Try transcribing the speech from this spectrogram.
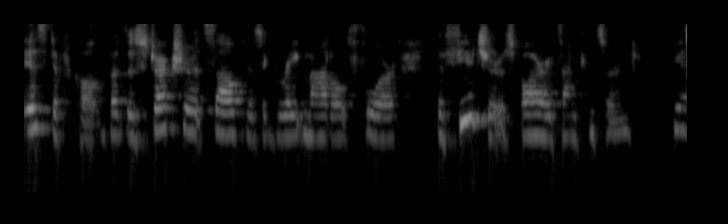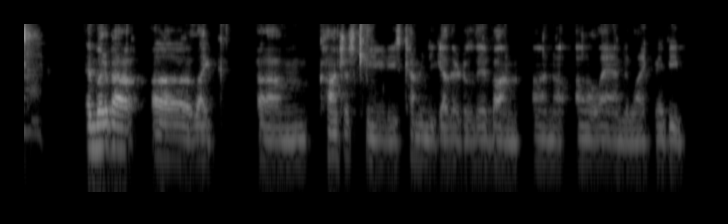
is difficult, but the structure itself is a great model for the future as far as I'm concerned. Yeah. And what about uh, like um, conscious communities coming together to live on on a, on a land and like maybe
